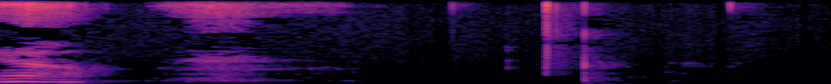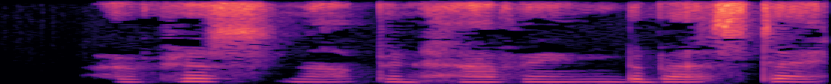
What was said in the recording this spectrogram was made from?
yeah. I've just not been having the best day.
